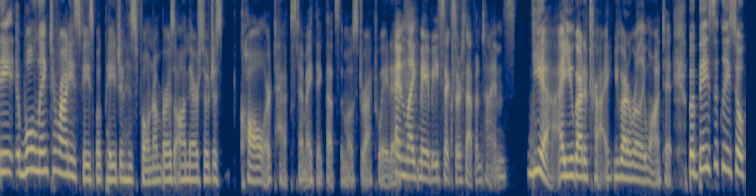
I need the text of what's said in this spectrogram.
They will link to Ronny's Facebook page and his phone number is on there. So just call or text him. I think that's the most direct way to And like maybe six or seven times. Yeah, you got to try. You got to really want it. But basically, so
